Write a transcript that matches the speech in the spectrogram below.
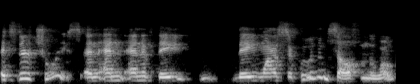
it's their choice. And and and if they they want to seclude themselves from the world,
